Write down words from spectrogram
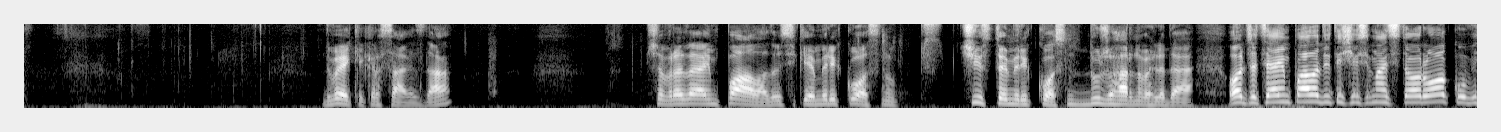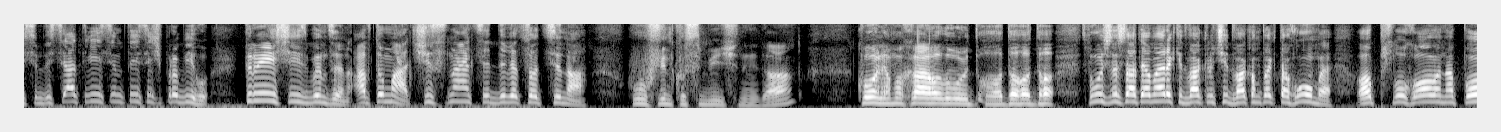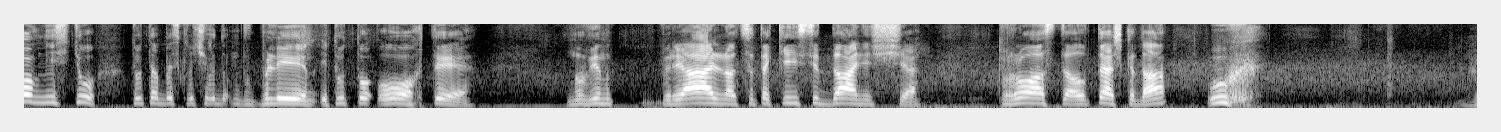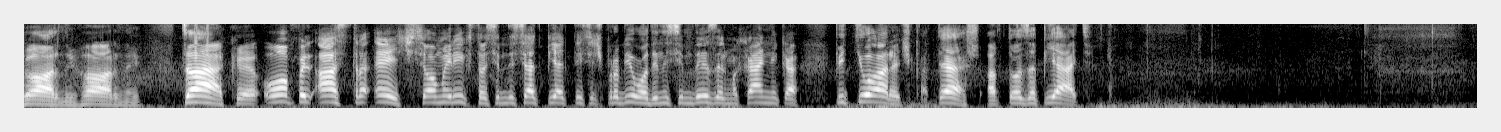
Диви, який красавець, да? Chevrolet Impala, досить який америкос. Ну, чистий америкос, ну, дуже гарно виглядає. Отже, ця Impala 2018 року, 88 тисяч пробігу, 3,6 бензин, автомат, 16 900 ціна. Ух, він космічний, да? Коля махає головою, да, да, да. Сполучені Штати Америки, два ключі, два комплекта гуми. Обслугована повністю. Тут без ключових. Блін, і тут то. Ох ти. Ну він реально, це такий сіданіще. Просто ЛТшка, да? Ух. Гарний, гарний. Так, е, Opel Astra H, 7 рік, 175 тисяч пробігу, 1,7 дизель, механіка, п'ятерочка, теж авто за 5.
